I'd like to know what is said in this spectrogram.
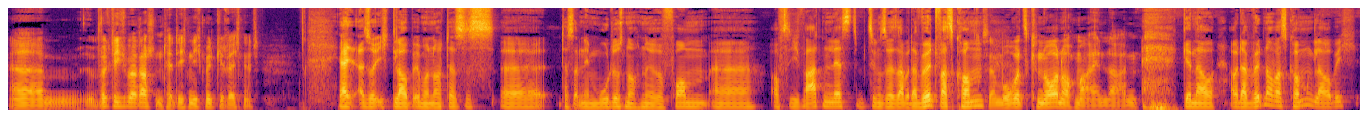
ähm, wirklich überraschend, hätte ich nicht mit gerechnet. Ja, also ich glaube immer noch, dass es, äh, dass an dem Modus noch eine Reform äh, auf sich warten lässt, beziehungsweise aber da wird was kommen. Muss ja Moritz Knorr noch mal einladen. genau, aber da wird noch was kommen, glaube ich.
